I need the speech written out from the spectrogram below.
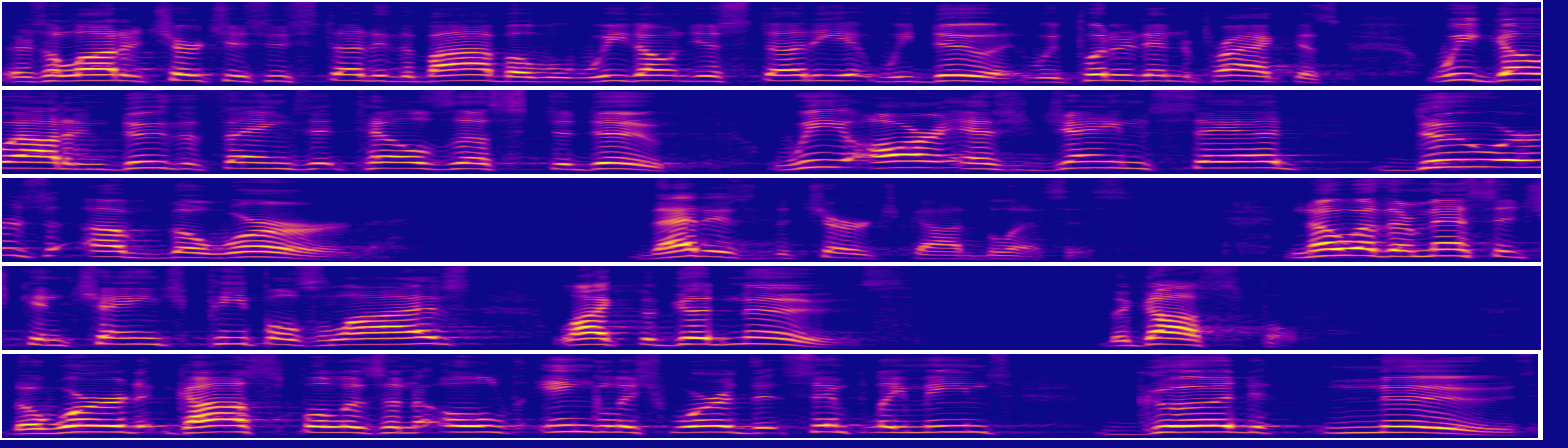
There's a lot of churches who study the Bible, but we don't just study it, we do it. We put it into practice. We go out and do the things it tells us to do. We are, as James said, doers of the word. That is the church God blesses. No other message can change people's lives like the good news, the gospel. The word gospel is an old English word that simply means good news.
